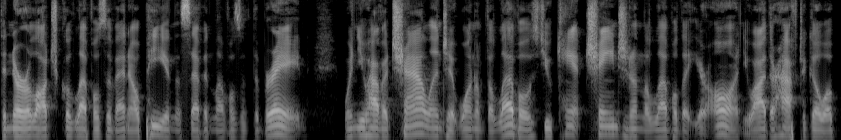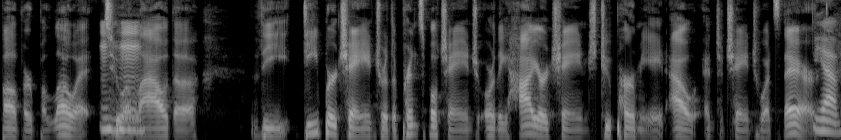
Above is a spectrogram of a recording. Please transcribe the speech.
the neurological levels of NLP and the seven levels of the brain, when you have a challenge at one of the levels, you can't change it on the level that you're on. You either have to go above or below it to Mhm. allow the the deeper change or the principal change or the higher change to permeate out and to change what's there. Yeah.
